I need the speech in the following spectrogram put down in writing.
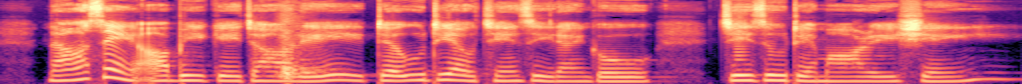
။နားဆင်အားပေးကြတဲ့တဦးတယောက်ချင်းစီတိုင်းကိုကျေးဇူးတင်ပါတယ်ရှင်။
